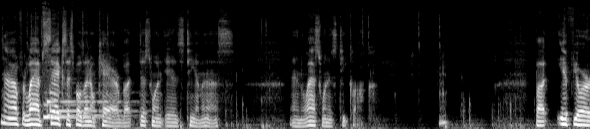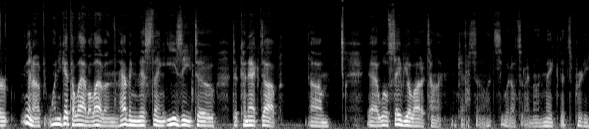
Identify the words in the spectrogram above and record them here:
Now for lab 6, I suppose I don't care, but this one is TMS. And the last one is T-clock. But if you're, you know, if, when you get to lab 11, having this thing easy to, to connect up um, yeah, will save you a lot of time. Okay, so let's see what else did I want to make that's pretty.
